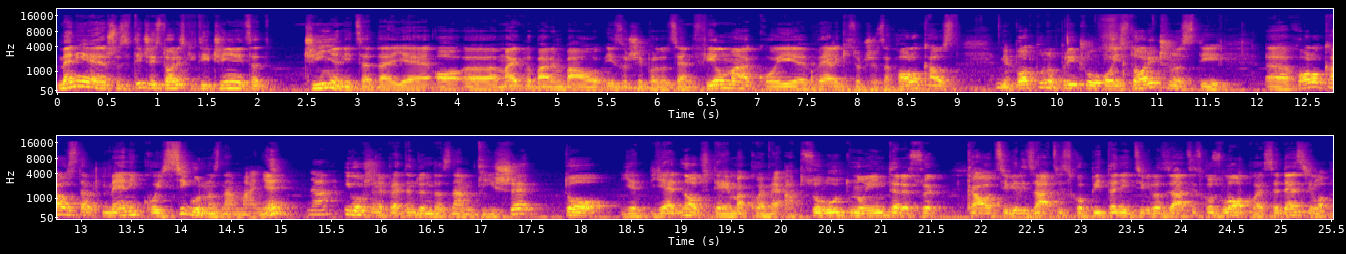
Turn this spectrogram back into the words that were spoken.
Meni je, što se tiče istorijskih tih činjenica, činjenica da je o, uh, Michael Barenbaum izvrši producent filma, koji je veliki slučaj za holokaust, mi da. potpuno priču o istoričnosti uh, holokausta, meni koji sigurno znam manje, da. i uopšte ne pretendujem da znam više, to je jedna od tema koja me apsolutno interesuje kao civilizacijsko pitanje i civilizacijsko zlo koje se desilo,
